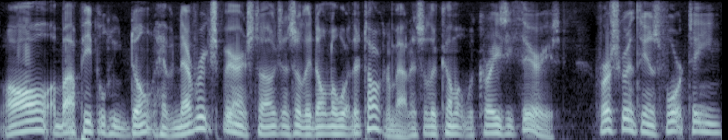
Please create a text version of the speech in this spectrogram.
All about people who don't have never experienced tongues and so they don't know what they're talking about. And so they come up with crazy theories. 1 Corinthians 14,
